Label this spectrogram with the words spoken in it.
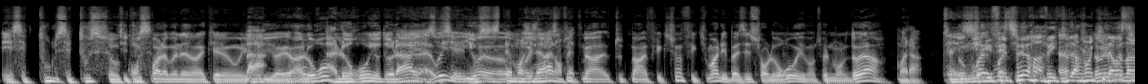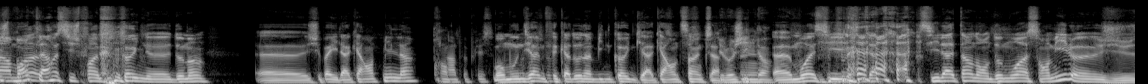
Et c'est tout, c'est tout ce Si tu crois à la monnaie dans laquelle on Bah, évolue, à l'euro. à l'euro et au dollar et, Ah mais et au moi, système moi, en général, en fait. Toute ma, toute ma réflexion, effectivement, elle est basée sur l'euro, éventuellement le dollar. Voilà. Et Donc, ça moi- lui moi, fait si peur avec tout l'argent qu'il a dans si la banque, là. Moi, si je prends un bitcoin euh, demain, euh, je sais pas, il est à 40 000 là? Un peu plus. Bon, Moundir, il me fait cadeau d'un bitcoin qui est à 45 là. C'est logique. hein. Euh, moi, si- s'il a- s'il atteint dans deux mois 100 000, euh, j'ai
